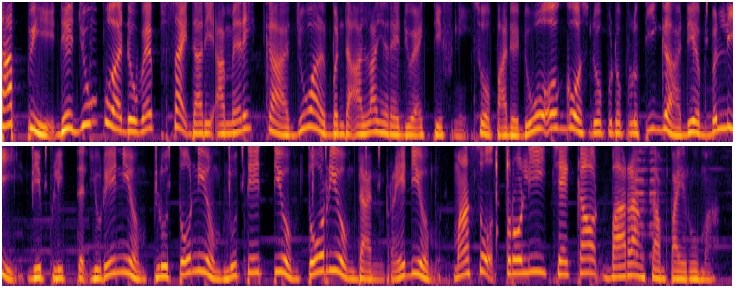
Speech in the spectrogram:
Tapi dia jumpa ada website dari Amerika jual benda alam yang radioaktif ni. So pada 2 Ogos 2023 dia beli depleted uranium, plutonium, lutetium, thorium dan radium. Masuk troli check out barang sampai rumah.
